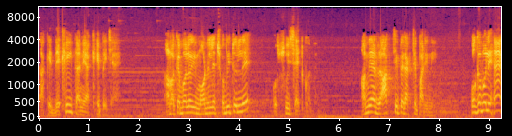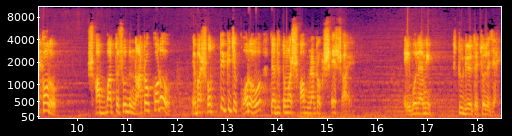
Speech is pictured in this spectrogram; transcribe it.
তাকে দেখেই তানিয়া খেপে যায়। আমাকে বলে, ওই মডেলের ছবি তুললে ও সুইসাইড করবে। আমি আর রাগ চেপে রাখতে পারিনি। ওকে বলি হ্যাঁ করো। সববার তো শুধু নাটক করো, এবার সত্যি কিছু করো যাতে তোমার সব নাটক শেষ হয়। এই বলে আমি স্টুডিওতে চলে যাই।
